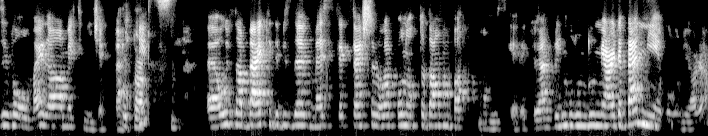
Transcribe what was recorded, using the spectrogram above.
zirve olmaya devam etmeyecek belki. Çok haklısın. E, o yüzden belki de biz de meslektaşlar olarak o noktadan bakmamız gerekiyor. Yani benim bulunduğum yerde ben niye bulunuyorum?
